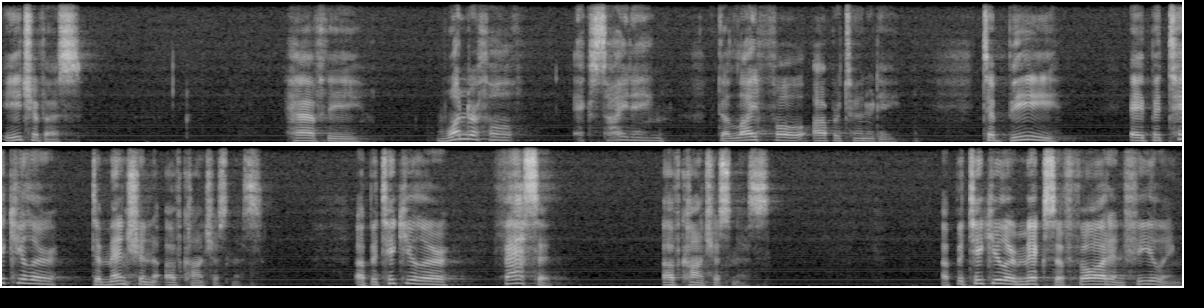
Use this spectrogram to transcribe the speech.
each of us, have the wonderful, exciting, delightful opportunity to be a particular dimension of consciousness, a particular facet of consciousness, a particular mix of thought and feeling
